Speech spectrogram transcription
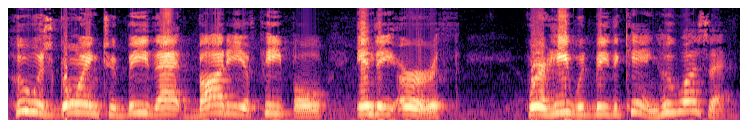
who was going to be that body of people in the earth where he would be the king? Who was that?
